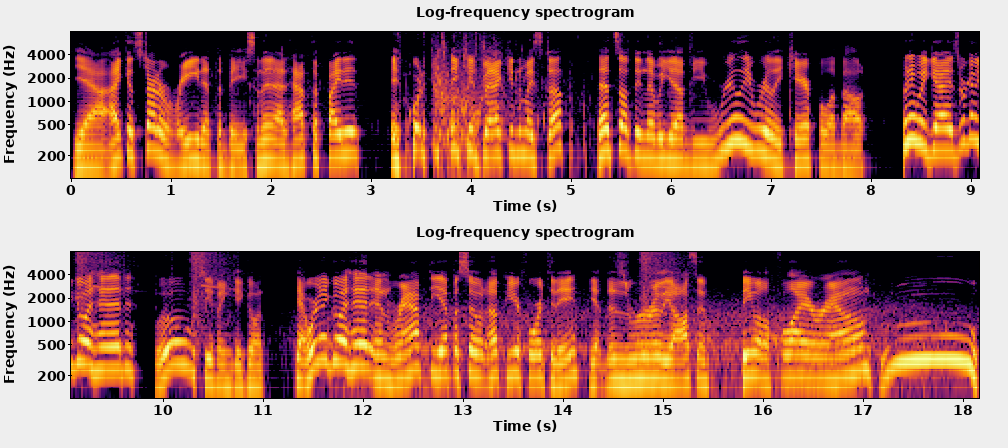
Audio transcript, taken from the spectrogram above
Yeah, I could start a raid at the base and then I'd have to fight it in order to get back into my stuff. That's something that we gotta be really, really careful about. But anyway, guys, we're gonna go ahead. Whoa, see if I can get going. Yeah, we're gonna go ahead and wrap the episode up here for today. Yeah, this is really awesome. Being able to fly around. Ooh.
